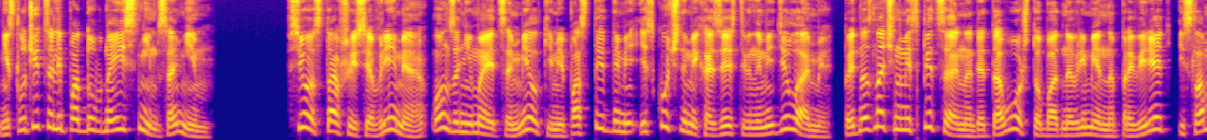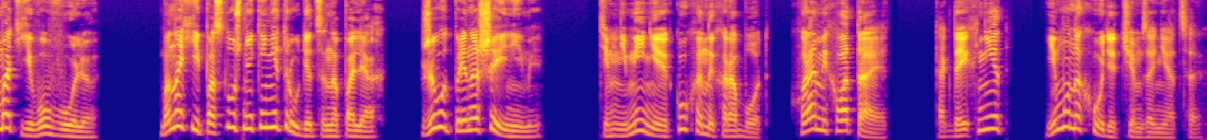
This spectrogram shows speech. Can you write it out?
Не случится ли подобное и с ним самим? Все оставшееся время он занимается мелкими, постыдными и скучными хозяйственными делами, предназначенными специально для того, чтобы одновременно проверять и сломать его волю. Монахи и послушники не трудятся на полях, живут приношениями. Тем не менее, кухонных работ в храме хватает. Когда их нет, ему находят чем заняться.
